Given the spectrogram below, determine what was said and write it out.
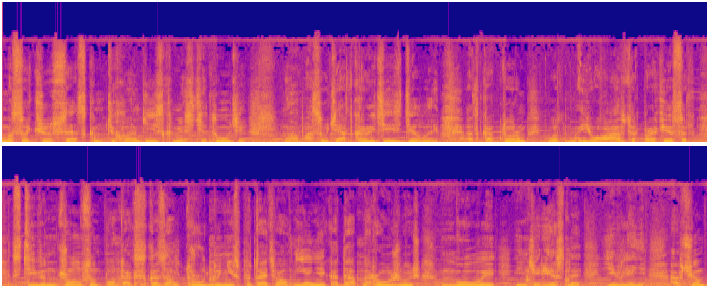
Массачусетском технологическом институте, ну, а по сути, открытие сделали, от которым вот его автор, профессор Стивен Джонсон, он так и сказал, трудно не испытать волнение, когда обнаруживаешь новое интересное явление. А в чем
